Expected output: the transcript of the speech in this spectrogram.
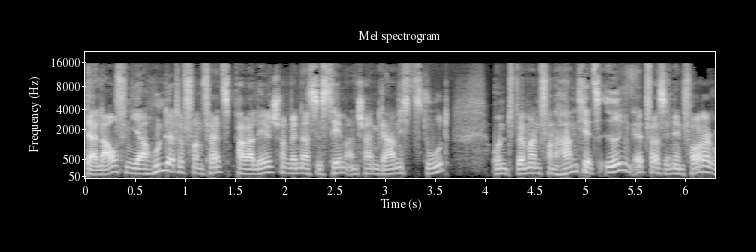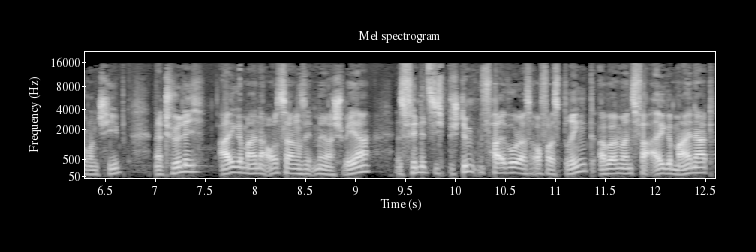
da laufen ja hunderte von Threads parallel schon, wenn das System anscheinend gar nichts tut. Und wenn man von Hand jetzt irgendetwas in den Vordergrund schiebt, natürlich, allgemeine Aussagen sind immer schwer. Es findet sich bestimmt ein Fall, wo das auch was bringt, aber wenn man es verallgemeinert,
